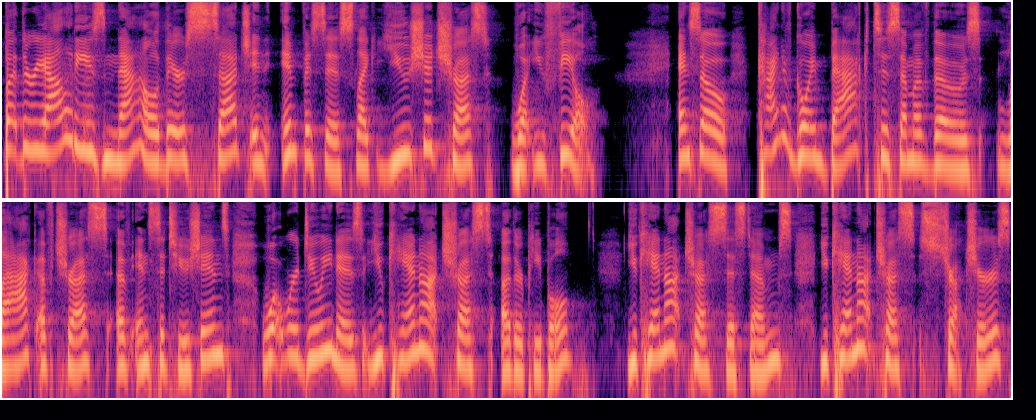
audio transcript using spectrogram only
but the reality is now there's such an emphasis like you should trust what you feel. And so kind of going back to some of those lack of trust of institutions, what we're doing is you cannot trust other people. You cannot trust systems. You cannot trust structures.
